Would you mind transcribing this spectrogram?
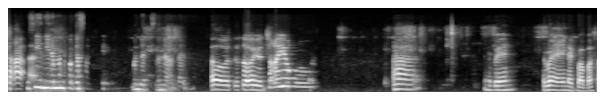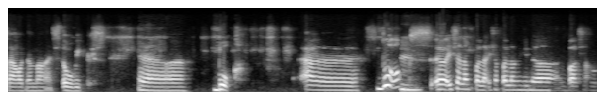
Tsaka, Kasi hindi naman pagkasabi magets na agad. Oo, oh, totoo yun. Tsaka yung, ah, ano ba yun? Diba yung nagbabasa ako ng mga Stoics uh, book. Ah, books, ah, isa lang pala, isa pa lang yung nabasa ko.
